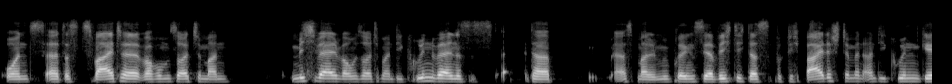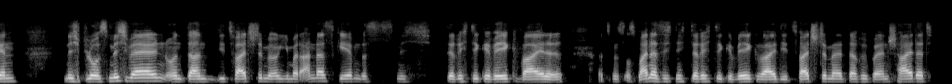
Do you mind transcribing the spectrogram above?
Und äh, das Zweite, warum sollte man mich wählen, warum sollte man die Grünen wählen? Es ist da erstmal im Übrigen sehr wichtig, dass wirklich beide Stimmen an die Grünen gehen. Nicht bloß mich wählen und dann die Zweitstimme irgendjemand anders geben. Das ist nicht der richtige Weg, weil, zumindest aus meiner Sicht nicht der richtige Weg, weil die Zweitstimme darüber entscheidet,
